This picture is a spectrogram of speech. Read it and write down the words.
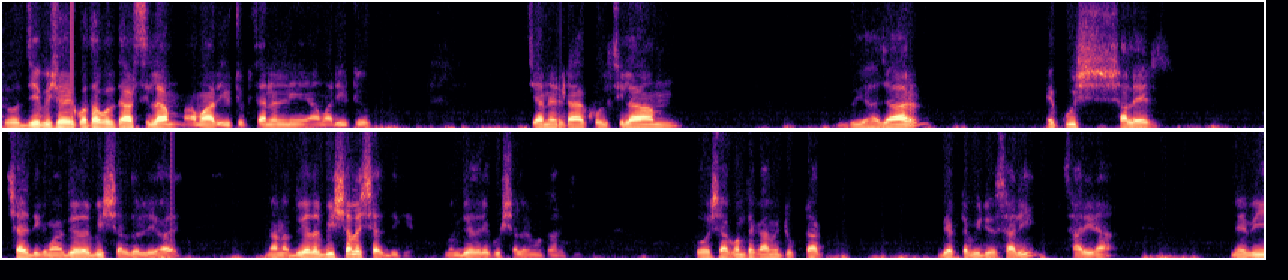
তো যে বিষয়ে কথা বলতে আসছিলাম, আমার ইউটিউব চ্যানেল নিয়ে, আমার ইউটিউব চ্যানেলটা খুলছিলাম দুই হাজার একুশ সালের শেষ দিকে মানে দুই হাজার বিশ সাল ধরলেই হয়। না না, দুই হাজার বিশ সালের শেষ দিকে মানে দুই হাজার একুশ সালের মতো আর কি। তো সেখন থেকে আমি টুকটাক দু একটা ভিডিও সারি সারি না। মেবি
